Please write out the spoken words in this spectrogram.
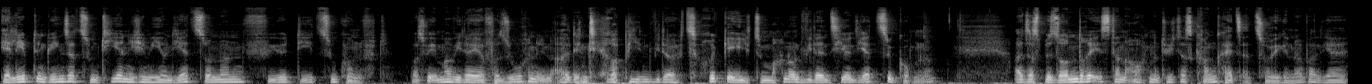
Er lebt im Gegensatz zum Tier nicht im Hier und Jetzt, sondern für die Zukunft was wir immer wieder ja versuchen, in all den Therapien wieder zurückgängig zu machen und wieder ins Hier und Jetzt zu kommen. Ne? Also das Besondere ist dann auch natürlich das Krankheitserzeugen, ne? weil ja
